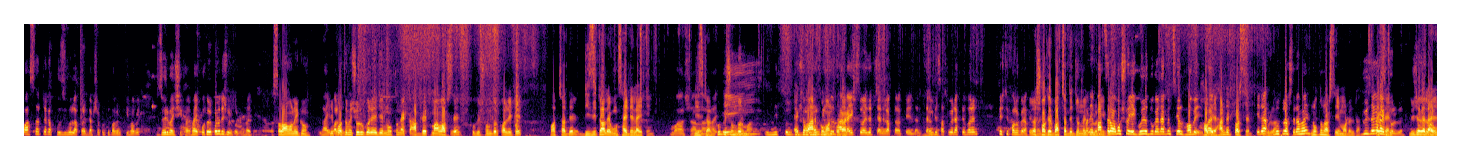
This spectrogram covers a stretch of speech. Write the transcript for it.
পাঁচ হাজার টাকা পুঁজি হলে আপনারা ব্যবসা করতে পারবেন কীভাবে? জহির ভাই শিখায়। ভাই প্রথমে কোন দিয়ে শুরু করবেন ভাই? আসসালামু আলাইকুম। ভাই প্রথমে শুরু করে যে নতুন একটা আপডেট মাল আসছে খুবই সুন্দর কোয়ালিটির বাচ্চাদের ডিজিটাল এবং সাইডে লাইটিং খুবই সুন্দর মাল। একদম uncommon কিন্তু product। ঢাকা চ্যানেল আপনারা পেয়ে যান। চ্যানেলটি সাবস্ক্রাইব রাখতে পারেন। পেজটি ফলো করে এটা শখের বাচ্চাদের জন্য মানে বাচ্চারা অবশ্যই এই ঘড়ির দোকানে রাখবেন সেল হবে হবে ভাই, হান্ড্রেড পার্সেন্ট এটা নতুন আসছে না ভাই? নতুন আসছে এই মডেলটা দুই জায়গায় লাইট জ্বলবে। দুই জায়গায় লাইট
